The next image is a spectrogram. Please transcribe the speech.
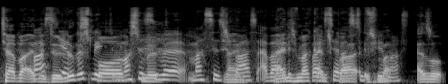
Ich habe eine Warst du machst jetzt, mit. über, machst jetzt Nein. Spaß, aber Nein, ich mache keinen weiß ja, dass Spaß. du ich viel mach, machst. also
